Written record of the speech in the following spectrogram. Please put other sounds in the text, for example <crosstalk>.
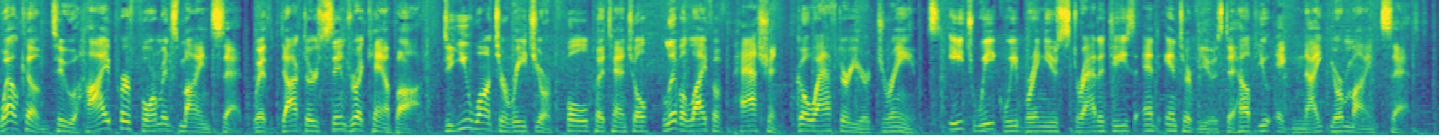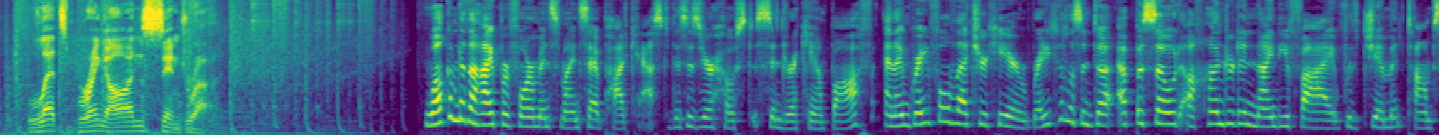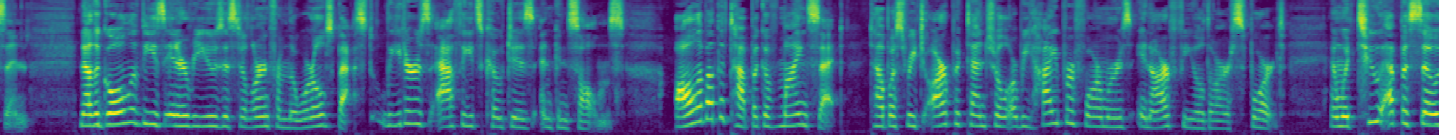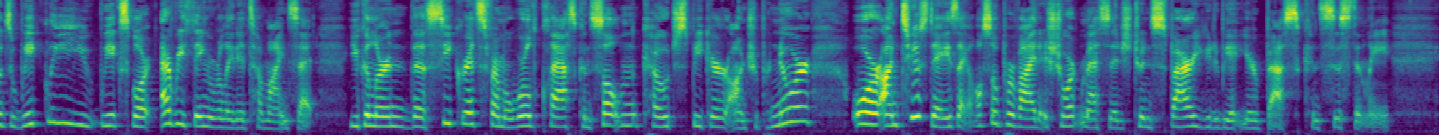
Welcome to High Performance Mindset with Dr. Cindra Kamphoff. Do you want to reach your full potential? Live a life of passion. Go after your dreams. Each week, we bring you strategies and interviews to help you ignite your mindset. Let's bring on Cindra. Welcome to the High Performance Mindset Podcast. This is your host, Cindra Kamphoff, and I'm grateful that you're here, ready to listen to episode 195 with Jim Thompson. Now, the goal of these interviews is to learn from the world's best leaders, athletes, coaches, and consultants, all about the topic of mindset to help us reach our potential or be high performers in our field or our sport. And with two episodes weekly, we explore everything related to mindset. You can learn the secrets from a world class consultant, coach, speaker, entrepreneur. Or on Tuesdays, I also provide a short message to inspire you to be at your best consistently.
